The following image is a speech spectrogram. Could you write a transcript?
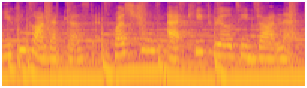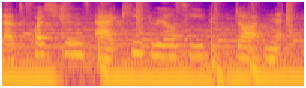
you can contact us at questions at keithrealty.net. That's questions at keithrealty.net.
